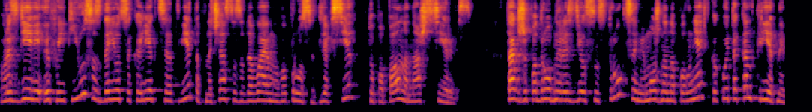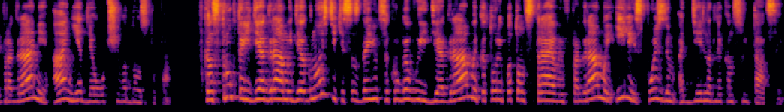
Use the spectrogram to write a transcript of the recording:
В разделе FAQ создается коллекция ответов на часто задаваемые вопросы для всех, кто попал на наш сервис. Также подробный раздел с инструкциями можно наполнять в какой-то конкретной программе, а не для общего доступа. В конструкторе диаграммы диагностики создаются круговые диаграммы, которые потом встраиваем в программы или используем отдельно для консультаций.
